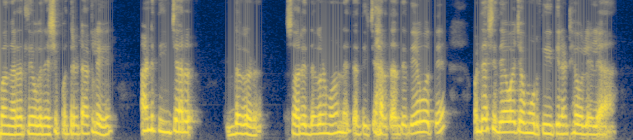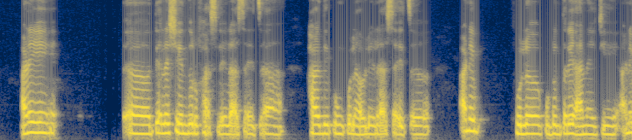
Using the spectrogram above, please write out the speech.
भंगारातले वगैरे असे पत्रे टाकले आणि तीन चार दगड सॉरी दगड म्हणून येतात तिच्या अर्थात ते देव होते. पण त्या अशी देवाच्या मूर्ती तिने ठेवलेल्या आणि त्याला शेंदूर फासलेला असायचा हळदी कुंकू लावलेलं असायचं आणि फुलं कुठून तरी आणायची आणि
